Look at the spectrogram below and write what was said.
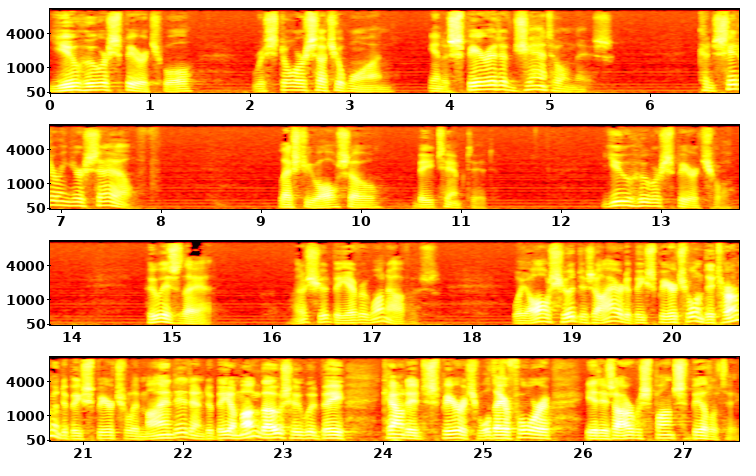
you who are spiritual, restore such a one in a spirit of gentleness, considering yourself, lest you also be tempted. You who are spiritual. Who is that? Well, it should be every one of us. We all should desire to be spiritual and determined to be spiritually minded and to be among those who would be counted spiritual. Therefore, it is our responsibility.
